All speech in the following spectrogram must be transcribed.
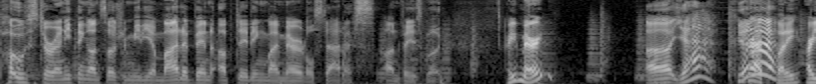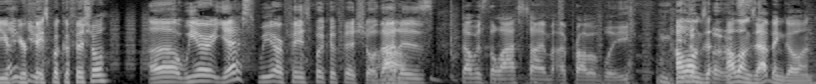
post or anything on social media might have been updating my marital status on Facebook. Are you married? Uh, yeah, Congrats, yeah. buddy. Are you Thank your you. Facebook official? Uh, we are yes, we are Facebook official. Wow. That is that was the last time I probably. How long's that, how long's that been going?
